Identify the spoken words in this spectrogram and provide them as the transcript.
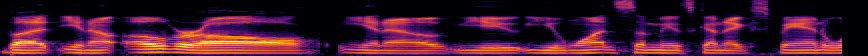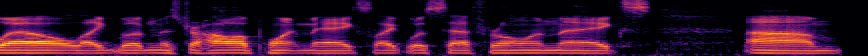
but you know overall you know you you want something that's going to expand well like what Mr. Hollowpoint makes like what Seth Roland makes um,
